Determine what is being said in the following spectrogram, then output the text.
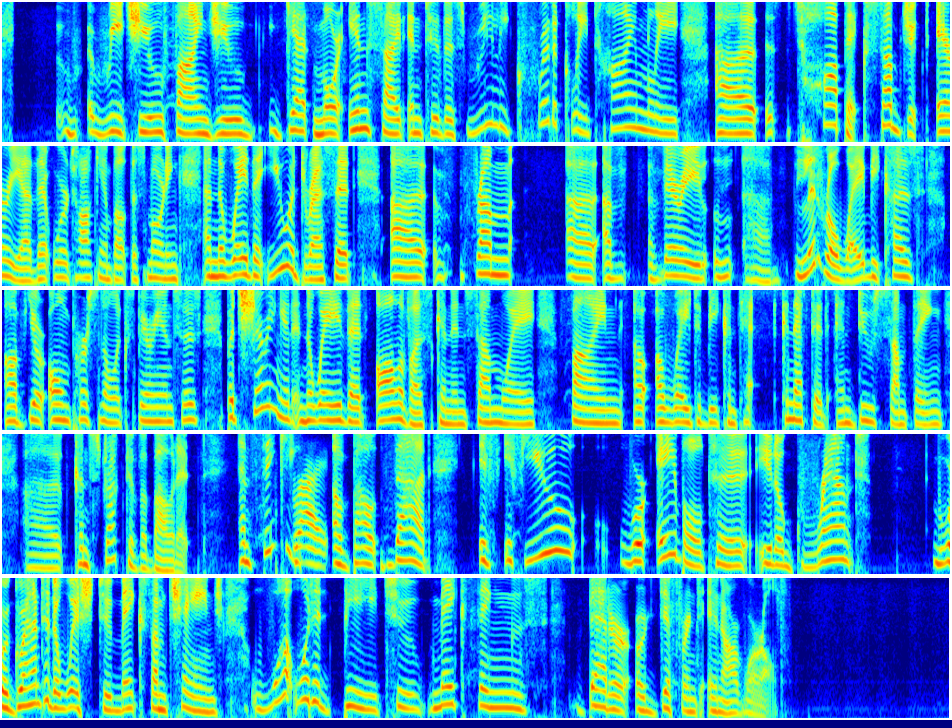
reach you, find you, get more insight into this really critically timely uh, topic, subject area that we're talking about this morning, and the way that you address it uh, from a, a, a very uh, literal way because of your own personal experiences, but sharing it in a way that all of us can, in some way, find a, a way to be content connected and do something uh, constructive about it. And thinking right. about that, if if you were able to, you know, grant were granted a wish to make some change, what would it be to make things better or different in our world?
